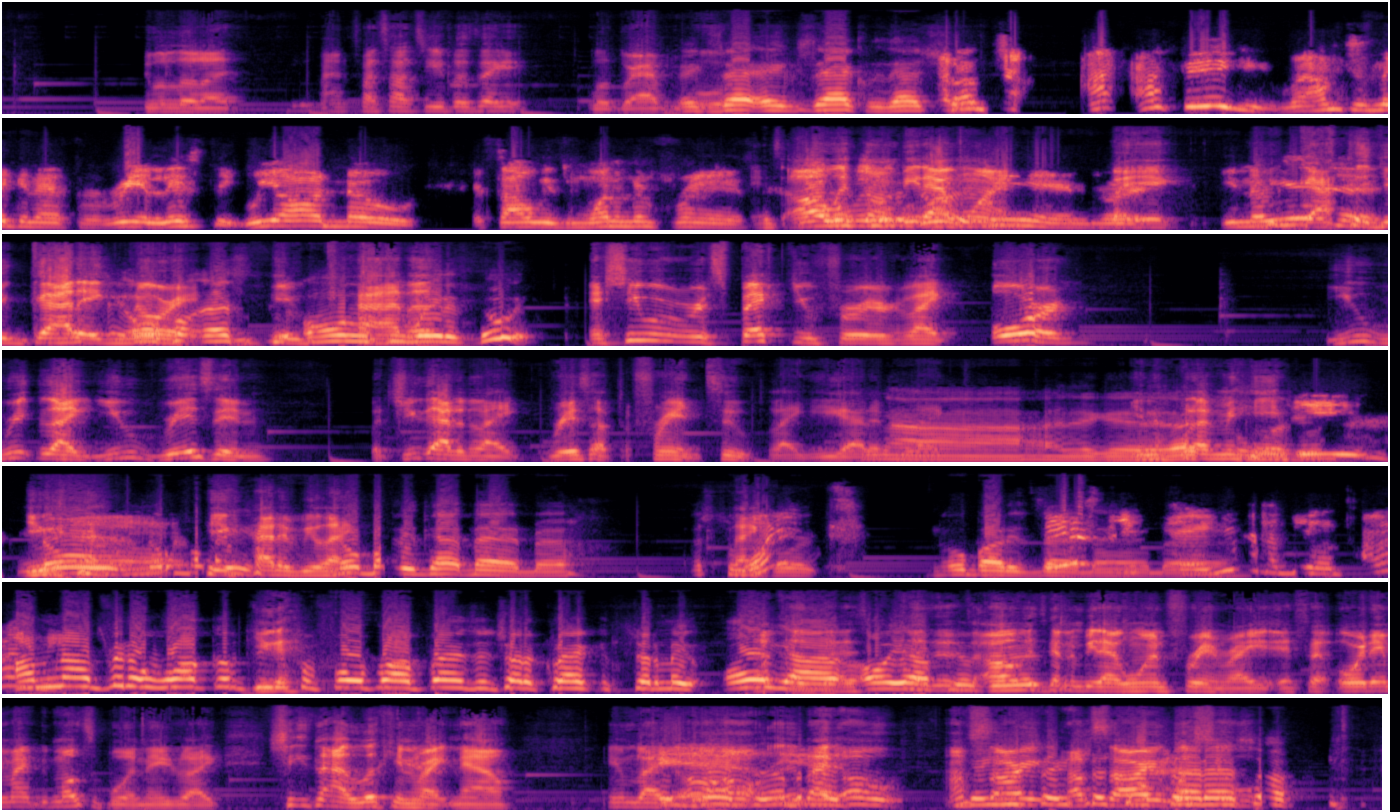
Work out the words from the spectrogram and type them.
do a little. Like, Mind if I talk to you for a second? little grab and pull. Exactly, exactly. That's true. I'm, I, I feel you, but I'm just looking at for realistic. We all know it's always one of them friends. It's always gonna be that one. friend, But it, you know, you yeah. gotta you gotta That's ignore o- it. That's the You only gotta- way to do it. and she will respect you for like or you ri- like you risen but you gotta like riz up the friend too like you gotta Nah, be like you know what i mean much You- you, No, gotta, nobody- you gotta be like Nobody's that bad, bro. That's too much What? Nobody's that Seriously, bad, bro. man, you gotta be on time. I'm not gonna walk up to You you, got- for four or five friends and try to crack, and try to make all y'all, it's- all y'all because feel it's always gonna be that one friend right it's a, or they might be multiple and they like she's not looking right now and like Yeah, oh, I'm and like like, oh i'm sorry say, i'm sorry your what's your,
